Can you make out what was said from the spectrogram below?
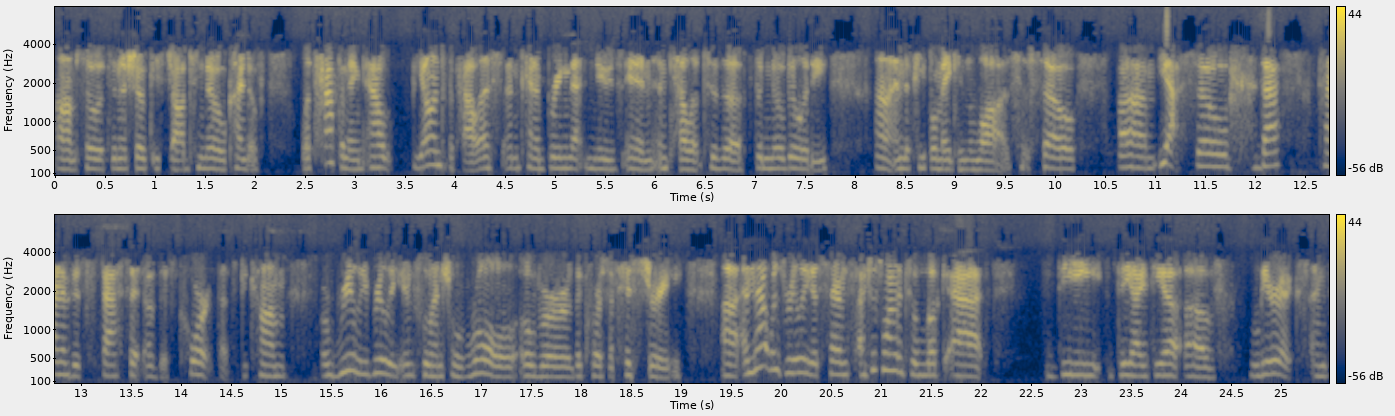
Um, so it's an Ashoki's job to know kind of what's happening out beyond the palace and kind of bring that news in and tell it to the, the nobility uh, and the people making the laws. So, um, yeah, so that's kind of this facet of this court that's become a really, really influential role over the course of history. Uh, and that was really a sense, I just wanted to look at the, the idea of lyrics and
